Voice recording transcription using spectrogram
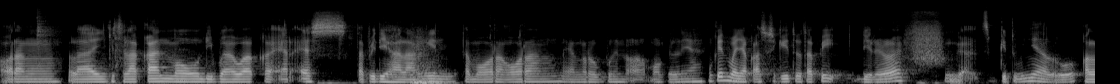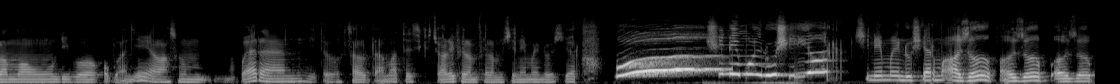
orang lain kecelakaan mau dibawa ke RS tapi dihalangin sama orang-orang yang ngerubuhin mobilnya. Mungkin banyak kasus gitu tapi di real life nggak segitunya loh. Kalau mau dibawa korbannya ya langsung bubaran gitu. Selalu dramatis kecuali film-film sinema Indonesia oh sinema Indosiar? Sinema Indosiar mah azab azab azab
